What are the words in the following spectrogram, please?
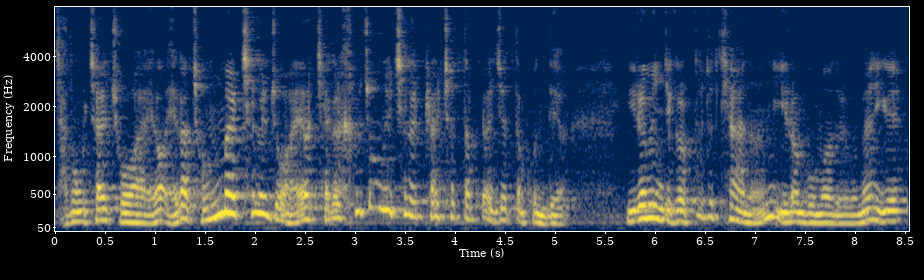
자동차를 좋아해요. 애가 정말 책을 좋아해요. 책을 하루 종일 책을 펼쳤다 펼쳤다 본대요. 이러면 이제 그걸 뿌듯해하는 이런 부모들 보면 이게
